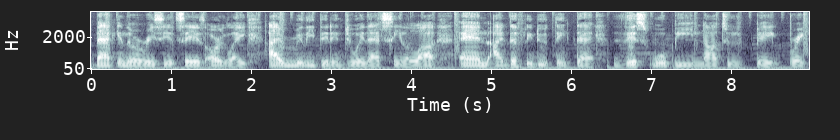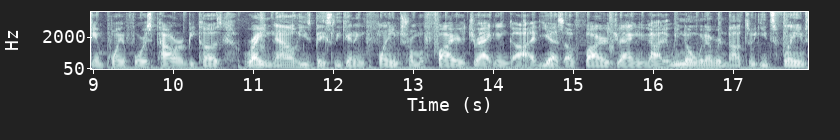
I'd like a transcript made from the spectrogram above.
back in the Oración Seis arc. Like, I really did enjoy that scene a lot. And I definitely do think that this will be Natsu's big breaking point for his power because right now he's basically getting flames from a fire dragon god. Yes, a fire dragon god. And we know whenever Natsu eats flames,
